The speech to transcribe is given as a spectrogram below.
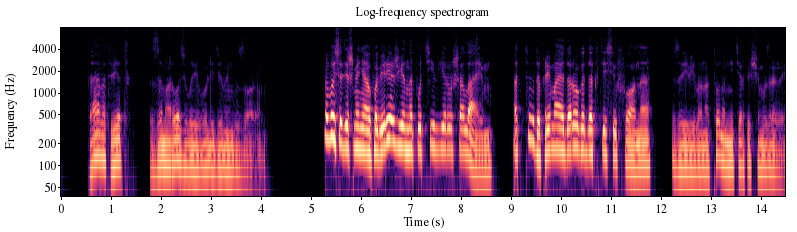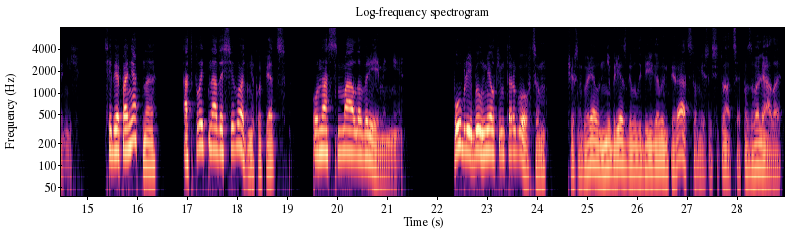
Та в ответ заморозила его ледяным взором. — Высадишь меня у побережья на пути в Ярушалаем. Оттуда прямая дорога до Ктисифона, — заявила она тоном, нетерпящим возражений. — Тебе понятно? Отплыть надо сегодня, купец. У нас мало времени. Публий был мелким торговцем — Честно говоря, он не брезговал и береговым пиратством, если ситуация позволяла,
